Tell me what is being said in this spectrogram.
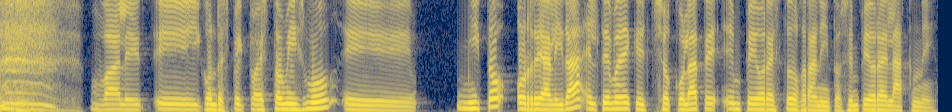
vale, eh, y con respecto a esto mismo, eh, ¿mito o realidad el tema de que el chocolate empeora estos granitos, empeora el acné?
